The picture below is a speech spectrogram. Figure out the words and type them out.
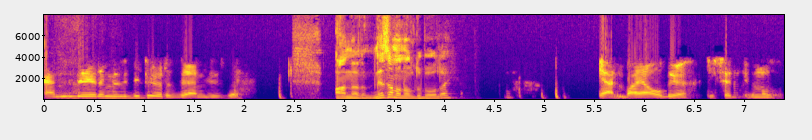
kendi değerimizi biliyoruz yani biz de. Anladım. Ne zaman oldu bu olay? Yani bayağı oluyor. Lisedeydim o.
